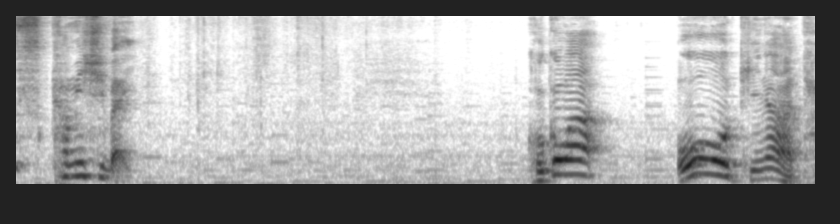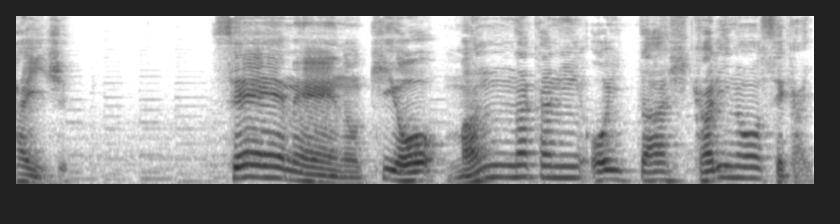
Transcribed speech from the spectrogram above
す。紙芝居。ここは大きな大樹。生命の木を真ん中に置いた光の世界。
